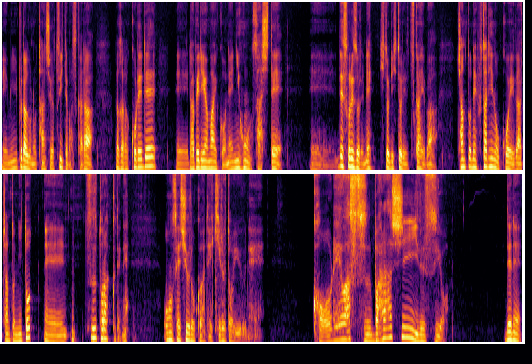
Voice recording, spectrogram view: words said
ミニプラグの端子がついてますからだからこれで、え、ラベリアマイクをね2本挿して、え、でそれぞれね一人一人で使えばちゃんとね2人の声がちゃんと2と、え、2トラックでね音声収録ができるというねこれは素晴らしいですよ。でね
